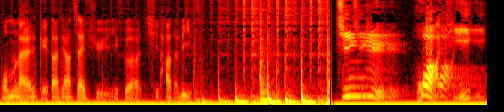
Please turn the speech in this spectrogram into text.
我们来给大家再举一个其他的例子。今日话题。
